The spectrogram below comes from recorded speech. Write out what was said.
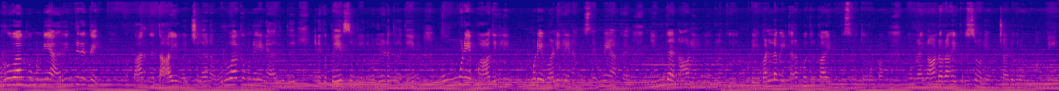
உருவாக்கும் முன்னே அறிந்திருந்தேன். பாருங்க தாயின் வயிற்றில் நான் உருவாக்கும் முன்னே என்னை அறிந்து எனக்கு பேர் சொல்லி என்னை வழிநடத்துகிற தேவன். உம்முடைய பாதைகளை உம்முடைய வழிகளை நாங்கள் செம்மையாக்க இந்த நாளில் வல்லமை தரப்போவதற்காக என்று செலுத்துகிறோம்ப்பா உங்களை ஆண்டவராக கிறிஸ்துவனுடைய உற்றாடுகிறோம் ஆமேன்.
